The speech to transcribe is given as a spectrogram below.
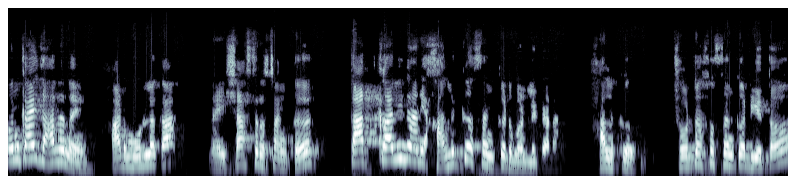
पण काय झालं नाही. हाड मोडलं का? नाही. शास्त्र सांगतं तात्कालीन आणि हलकं संकट म्हणलं त्याला. हलकं. छोटस संकट येतं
